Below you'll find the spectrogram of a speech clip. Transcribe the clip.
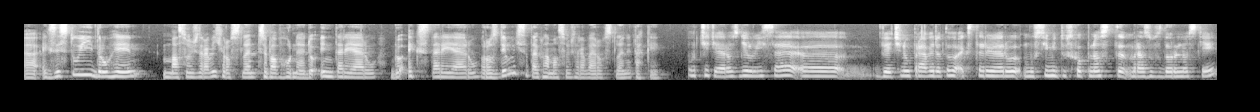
Eh, existují druhy masožravých rostlin, třeba vhodné do interiéru, do exteriéru. Rozdělují se takhle masožravé rostliny taky? Určitě, rozdělují se. Eh, většinou právě do toho exteriéru musí mít tu schopnost mrazu vzdornosti,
